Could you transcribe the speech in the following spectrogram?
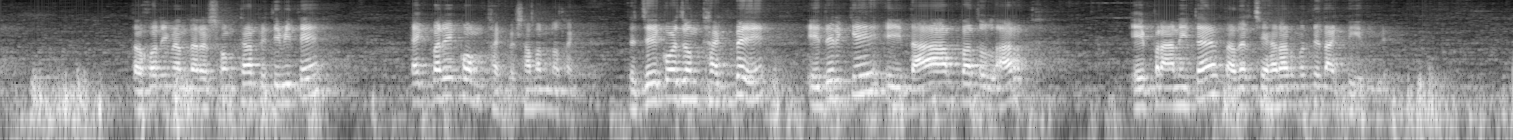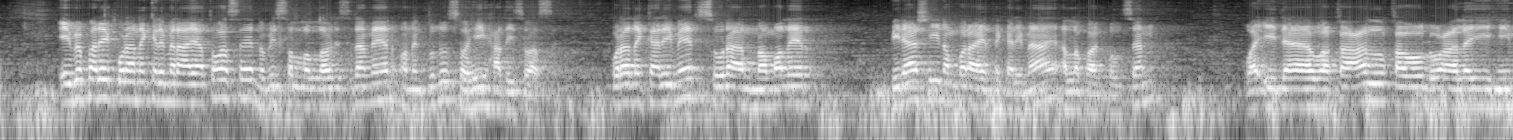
তখন ইমানদারের সংখ্যা পৃথিবীতে একবারে কম থাকবে, সামান্য থাকবে। যে কজন থাকবে, এদেরকে এই দাব বাতুল আর্থ এই প্রাণীটা তাদের চেহারার মধ্যে দাগ দিয়ে দিবে। এই ব্যাপারে কোরআন কারিমের আয়াতও আছে, নবী সাল্লা ইসলামের অনেকগুলো সহি হাদিসও আছে। কোরআনে কারিমের সুরা নমলের বিরাশি নম্বর আয়াতে কারিমায় আল্লাহ বলছেন ওয়াইদা ওয়াকাল কাউল আলাইহিম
